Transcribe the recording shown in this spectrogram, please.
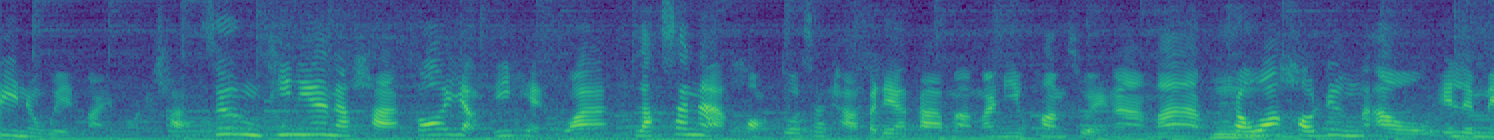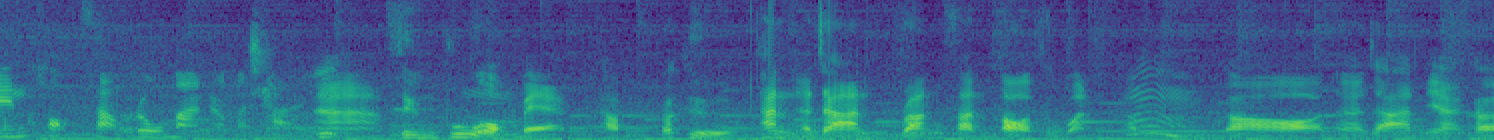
รีโนเวทใหม่หมดค่ะ ซึ่งที่เนี่ยนะคะก็อย่างที่เห็นว่าลักษณะของตัวสถาปัตยกรรมอะมันมีความสวยงามมาก อืม เพราะว่าเขาดึงเอาเอลิเมนต์ของเสาโรมันอะมาใช้อ่าซึ่งผู้ออกแบบครับก็คือท่านอาจารย์รังสรรค์ต่อสุวรรณครับ อืมก็ท่านอาจารย์เนี่ยก็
